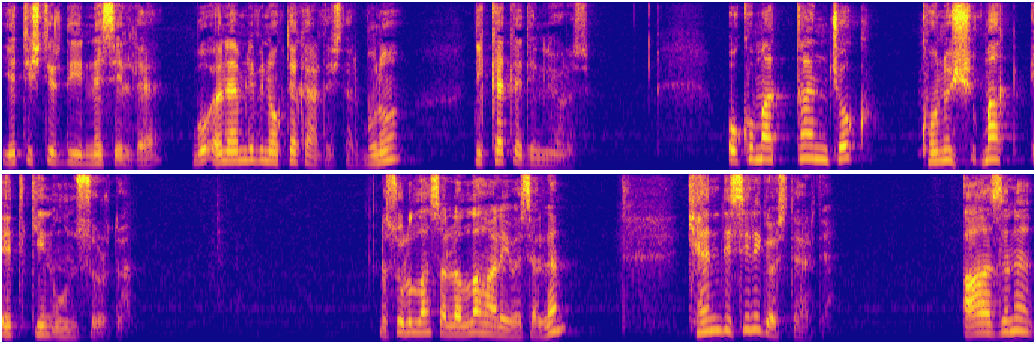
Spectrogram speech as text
yetiştirdiği nesilde bu önemli bir nokta kardeşler. Bunu dikkatle dinliyoruz. Okumaktan çok konuşmak etkin unsurdu. Resulullah sallallahu aleyhi ve sellem kendisini gösterdi. Ağzını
